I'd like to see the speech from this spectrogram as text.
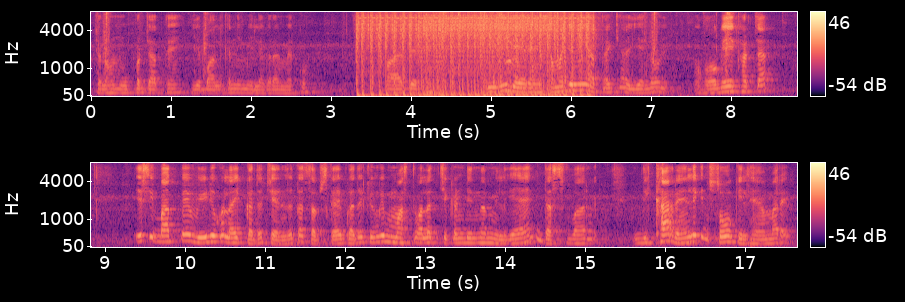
चलो हम ऊपर जाते हैं, ये बालकनी में लग रहा है मेरे को। फायर देते हैं। सीढ़ी दे रहे हैं, समझ नहीं आता क्या ये लो, हो गए खर्चा? इसी बात पे वीडियो को लाइक कर दो, चैनल को सब्सक्राइब कर दो, क्योंकि मस्त वाला चिकन डिनर मिल गया है, दस बार दिखा रहे हैं, लेकिन सौ किल हैं हमारे।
